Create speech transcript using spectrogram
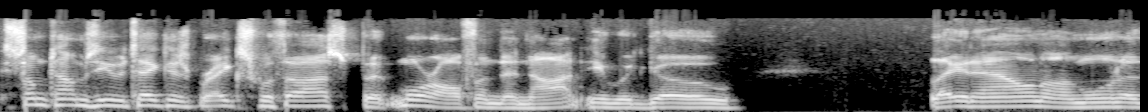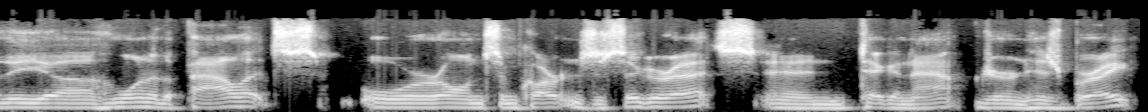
sometimes he would take his breaks with us, but more often than not, he would go lay down on one of the uh, one of the pallets or on some cartons of cigarettes and take a nap during his break.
